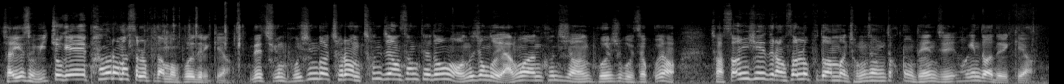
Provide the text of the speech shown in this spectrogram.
자 여기서 위쪽에 파노라마 셀로프도 한번 보여드릴게요. 네 지금 보신 것처럼 천장 상태도 어느 정도 양호한 컨디션 보여주고 있었고요. 자 선쉐이드랑 셀로프도 한번 정상 작동되는지 확인 도와드릴게요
